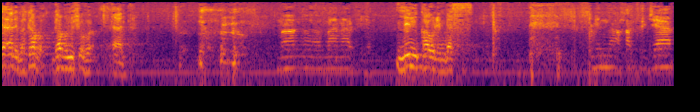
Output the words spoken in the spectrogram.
اعربه قبل قبل نشوف اعربه. ما ما نافية. من قول بس. من حرف جاء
